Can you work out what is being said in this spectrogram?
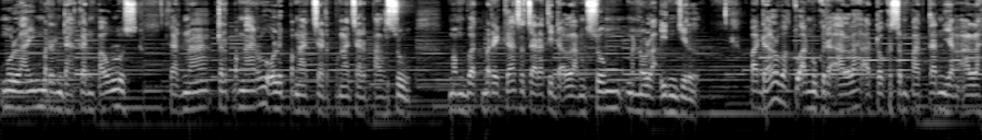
mulai merendahkan Paulus karena terpengaruh oleh pengajar-pengajar palsu, membuat mereka secara tidak langsung menolak Injil. Padahal waktu anugerah Allah atau kesempatan yang Allah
